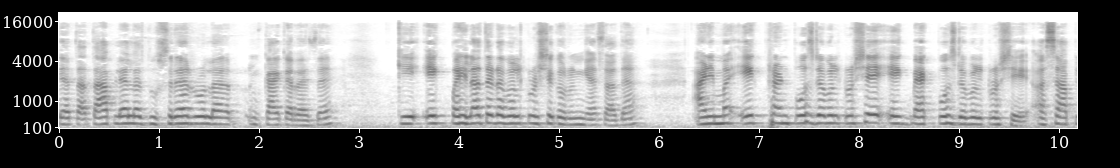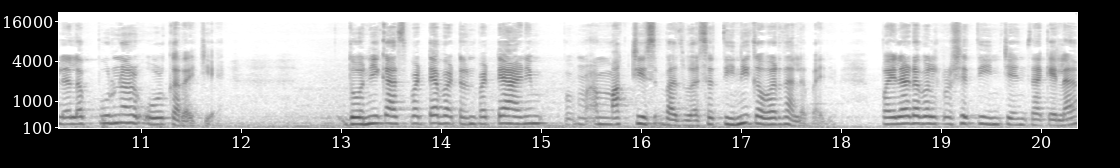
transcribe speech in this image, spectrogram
त्यात आता आपल्याला दुसऱ्या रोला काय करायचं आहे? की एक पहिला तर डबल क्रोशे करून घ्या साधा. आणि मग एक फ्रंट पोस्ट डबल क्रोशे एक बॅक पोस्ट डबल क्रोशे असं आपल्याला पूर्ण ओळ करायची आहे. दोन्ही काचपट्ट्या बटनपट्ट्या आणि मागची बाजू. असं तिन्ही कवर झालं पाहिजे. पहिला डबल क्रोशे तीन चेनचा केला.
